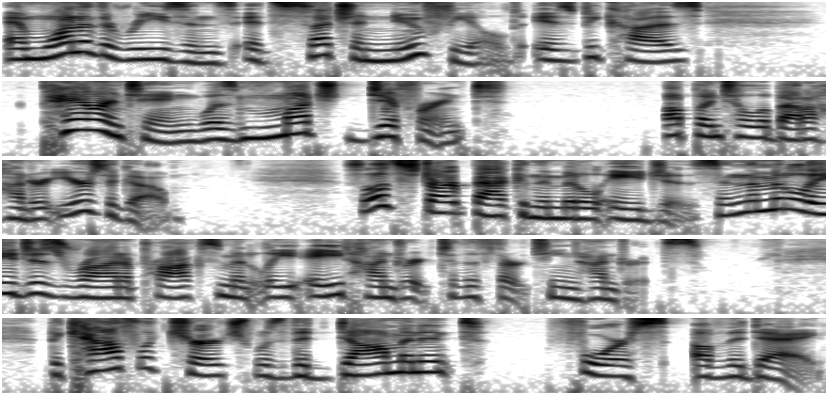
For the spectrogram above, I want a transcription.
And one of the reasons it's such a new field is because parenting was much different up until about 100 years ago. So let's start back in the Middle Ages. And the Middle Ages run approximately 800 to the 1300s. The Catholic Church was the dominant force of the day,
